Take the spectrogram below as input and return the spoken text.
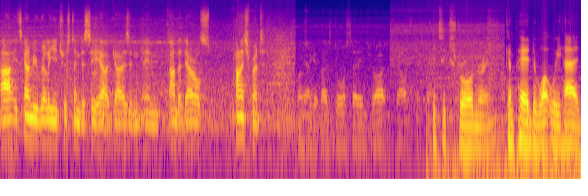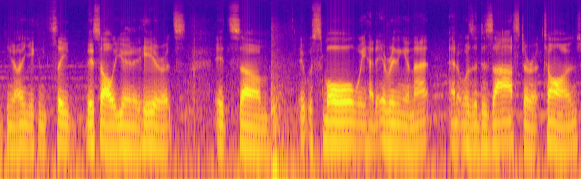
Uh, it's going to be really interesting to see how it goes in, in under Daryl's punishment. Once we get those door settings right. It's extraordinary compared to what we had. You know, you can see this old unit here. It's, it's, um, it was small. We had everything in that, and it was a disaster at times.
